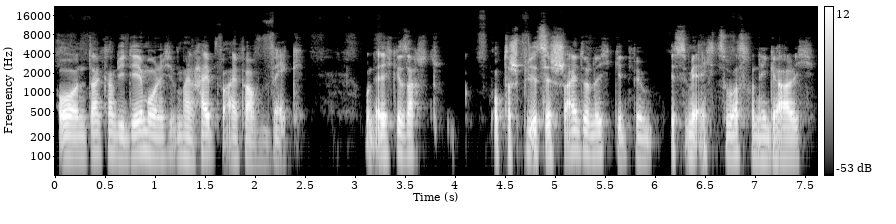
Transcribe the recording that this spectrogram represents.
Und dann kam die Demo und ich, mein Hype war einfach weg. Und ehrlich gesagt, ob das Spiel jetzt erscheint oder nicht, geht mir, ist mir echt sowas von egal. Ich,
